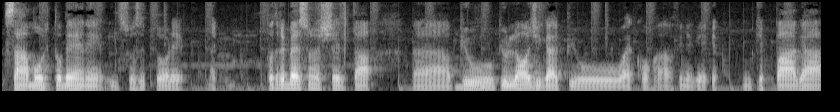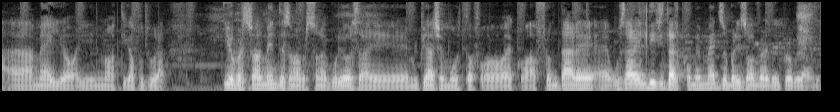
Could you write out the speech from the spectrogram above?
sa molto bene il suo settore, ecco, potrebbe essere una scelta uh, più, più, logica e più, ecco, alla fine che, che, che paga uh, meglio in un'ottica futura. Io personalmente sono una persona curiosa e mi piace molto ecco, affrontare, eh, usare il digital come mezzo per risolvere dei problemi.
